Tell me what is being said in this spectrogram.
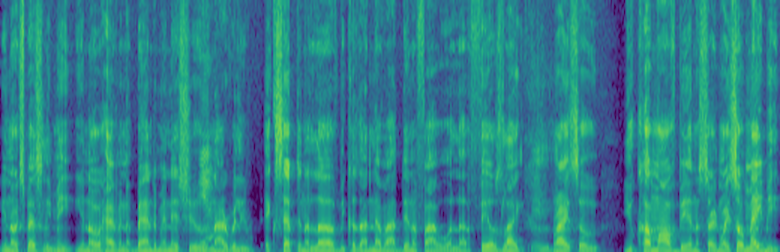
you know, especially mm-hmm. me, you know, having abandonment issues, Yeah. not really accepting the love because I never identified what love feels like, mm-hmm. right? So you come off being a certain way. So maybe,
